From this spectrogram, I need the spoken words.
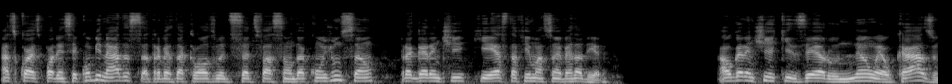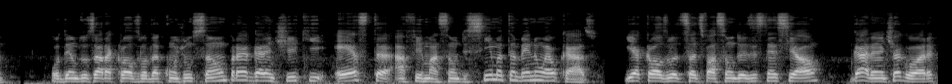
as quais podem ser combinadas através da cláusula de satisfação da conjunção para garantir que esta afirmação é verdadeira. Ao garantir que zero não é o caso, podemos usar a cláusula da conjunção para garantir que esta afirmação de cima também não é o caso. E a cláusula de satisfação do existencial garante agora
